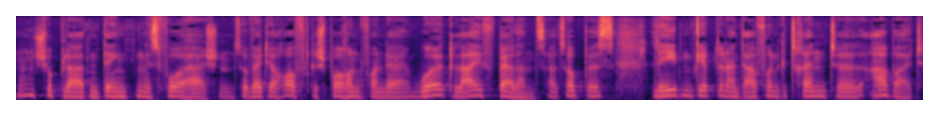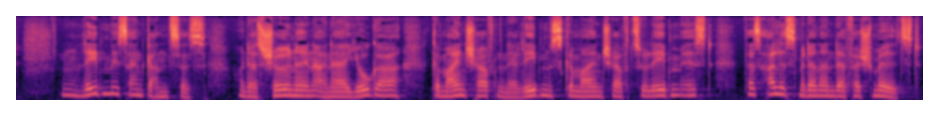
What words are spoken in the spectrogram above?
Hm, Schubladendenken ist vorherrschend. So wird ja auch oft gesprochen von der Work-Life-Balance, als ob es Leben gibt und eine davon getrennte Arbeit. Hm, Leben ist ein Ganzes. Und das Schöne in einer Yoga-Gemeinschaft, in einer Lebensgemeinschaft zu leben ist, dass alles miteinander verschmilzt.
